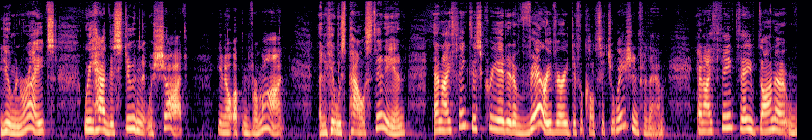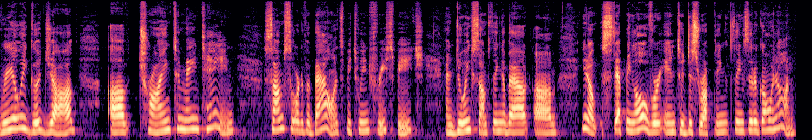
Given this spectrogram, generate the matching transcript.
human rights, we had this student that was shot, you know, up in Vermont, and he was Palestinian. And I think this created a very, very difficult situation for them. And I think they've done a really good job of trying to maintain some sort of a balance between free speech and doing something about, um, you know, stepping over into disrupting things that are going on.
